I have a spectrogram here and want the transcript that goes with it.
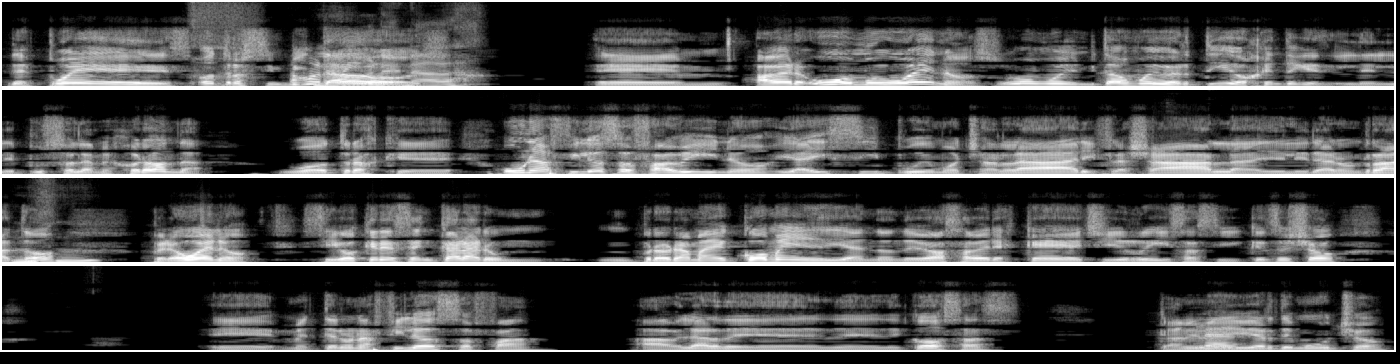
Después, otros No invitados. logré nada. eh, a ver, hubo muy buenos, hubo muy, invitados muy divertidos, gente que le, le puso la mejor onda. Hubo otros que. Una filósofa vino y ahí sí pudimos charlar y flashearla y delirar un rato. Pero bueno, si vos querés encarar un, un programa de comedia en donde vas a ver sketch y risas y qué sé yo, eh, meter una filósofa a hablar de, de- de cosas, que a mí Claro. me divierte mucho,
